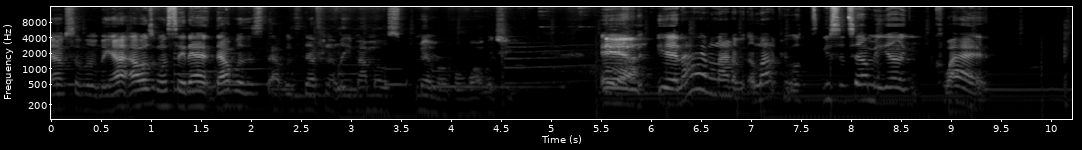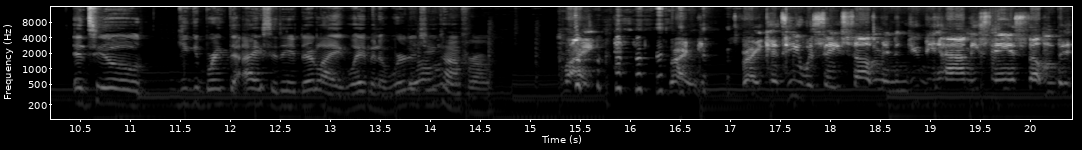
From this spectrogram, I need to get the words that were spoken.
Absolutely. I, I was gonna say that that was that was definitely my most memorable one with you. And yeah, yeah and I had a lot of a lot of people used to tell me, yo, quiet until you can break the ice, and then they're like, "Wait a minute, where did you come from?" Right, right, right. Because he would say something, and then you behind me saying something, but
